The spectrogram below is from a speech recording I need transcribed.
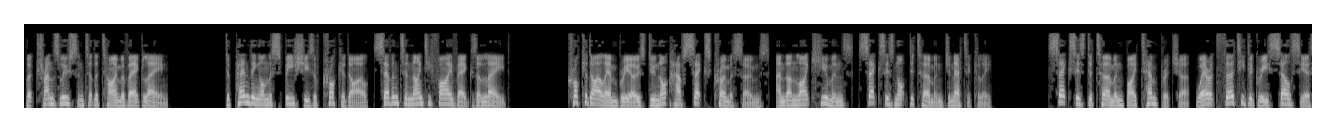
but translucent at the time of egg laying. Depending on the species of crocodile, 7 to 95 eggs are laid. Crocodile embryos do not have sex chromosomes, and unlike humans, sex is not determined genetically. Sex is determined by temperature, where at 30 degrees Celsius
